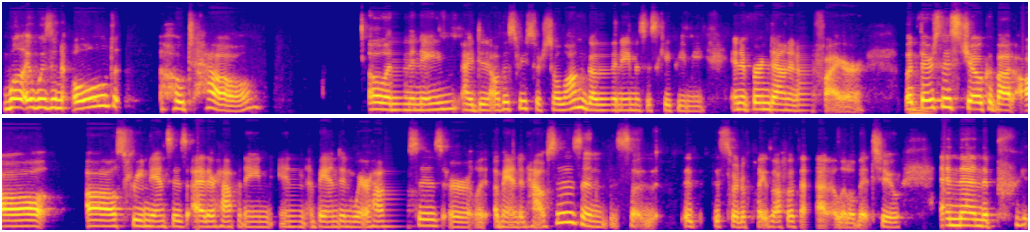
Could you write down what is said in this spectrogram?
well, it was an old hotel. Oh, and the name I did all this research so long ago. The name is escaping me, and it burned down in a fire. But mm. there's this joke about all all screen dances either happening in abandoned warehouses or like abandoned houses, and so it, this sort of plays off of that a little bit too. And then the pre,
